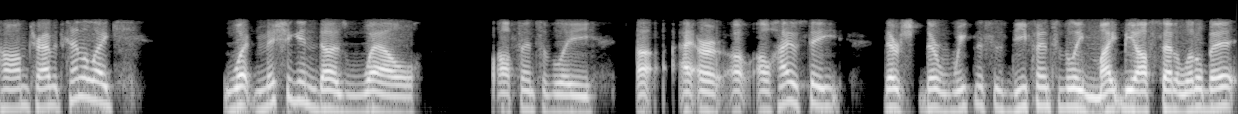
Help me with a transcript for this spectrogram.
Tom Trav. It's kind of like what Michigan does well offensively, uh, or uh, Ohio State their their weaknesses defensively might be offset a little bit,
